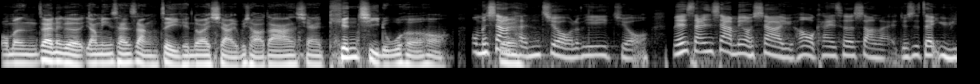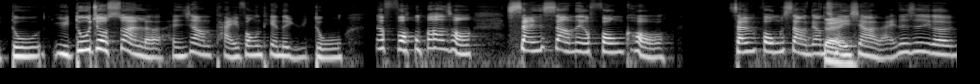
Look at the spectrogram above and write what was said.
我们在那个阳明山上这几天都在下雨，不晓得大家现在天气如何哈？我们下很久了，霹雳九，每天山下没有下雨，然后我开车上来，就是在雨都，雨都就算了，很像台风天的雨都，那风不知道从山上那个风口、山峰上这样吹下来，那是一个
